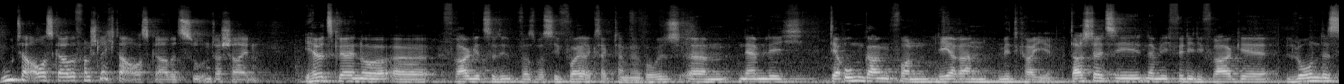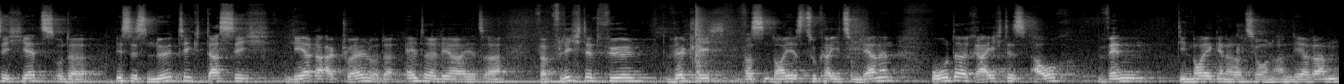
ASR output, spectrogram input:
gute Ausgabe von schlechter Ausgabe zu unterscheiden. Ich habe jetzt gleich noch eine Frage zu dem, was, was Sie vorher gesagt haben, Herr Bobisch, ähm, nämlich der Umgang von Lehrern mit KI. Da stellt sie nämlich für die die Frage, lohnt es sich jetzt oder ist es nötig, dass sich Lehrer aktuell oder ältere Lehrer jetzt auch verpflichtet fühlen, wirklich was Neues zu KI zu lernen? Oder reicht es auch, wenn die neue Generation an Lehrern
